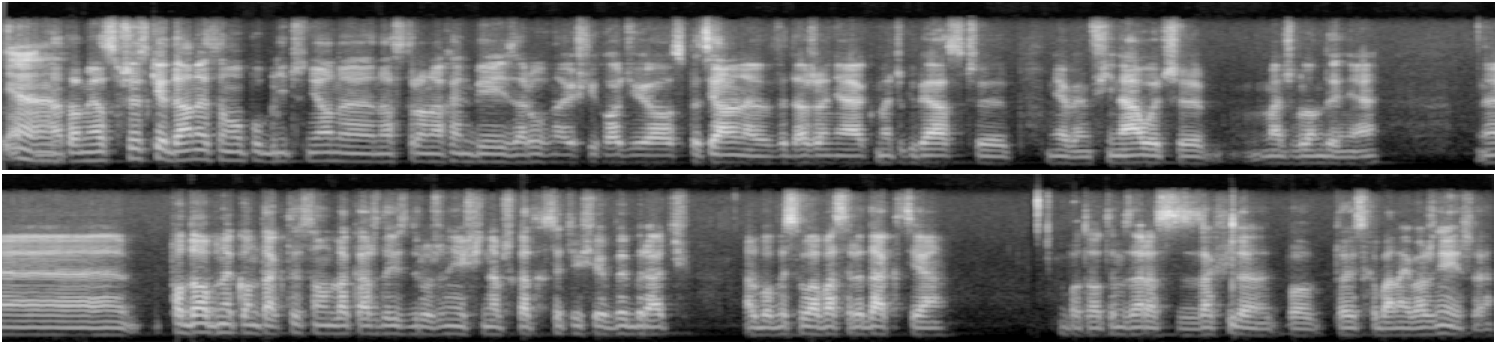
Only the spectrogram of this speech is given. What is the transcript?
Nie, Natomiast wszystkie dane są upublicznione na stronach NBA, zarówno jeśli chodzi o specjalne wydarzenia jak mecz gwiazd, czy nie wiem, finały, czy mecz w Londynie. Eee, Podobne kontakty są dla każdej z drużyn. Jeśli na przykład chcecie się wybrać, albo wysyła was redakcja, bo to o tym zaraz za chwilę, bo to jest chyba najważniejsze,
